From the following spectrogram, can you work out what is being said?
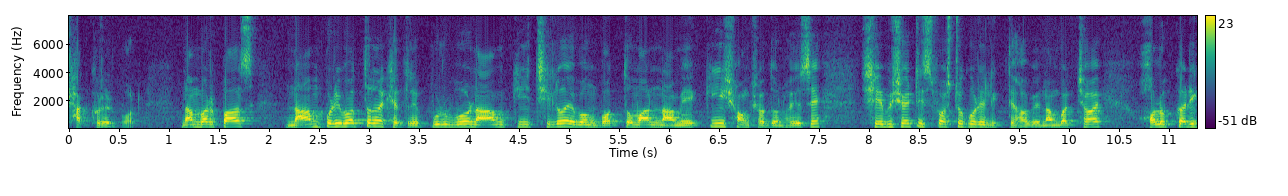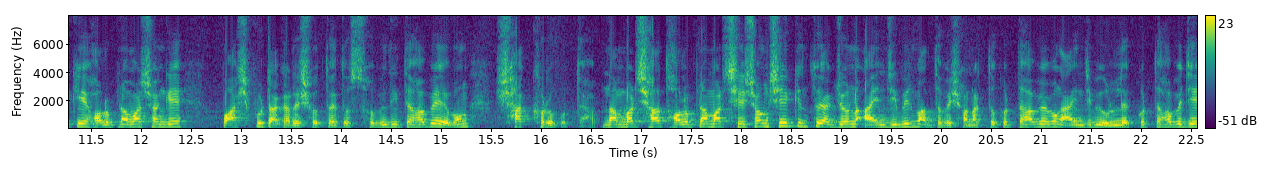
স্বাক্ষরের পর। নাম্বার পাঁচ, নাম পরিবর্তনের ক্ষেত্রে পূর্ব নাম কি ছিল এবং বর্তমান নামে কি সংশোধন হয়েছে, সে বিষয়টি স্পষ্ট করে লিখতে হবে। নাম্বার ছয়, হলফকারীকে হলফনামার সঙ্গে পাসপোর্ট আকারে সত্যায়িত ছবি দিতে হবে এবং স্বাক্ষরও করতে হবে। নাম্বার সাত, হলফনামার শেষ অংশে কিন্তু একজন আইনজীবীর মাধ্যমে শনাক্ত করতে হবে এবং আইনজীবী উল্লেখ করতে হবে যে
